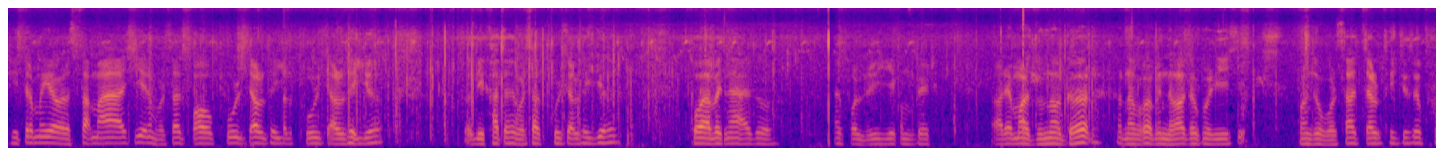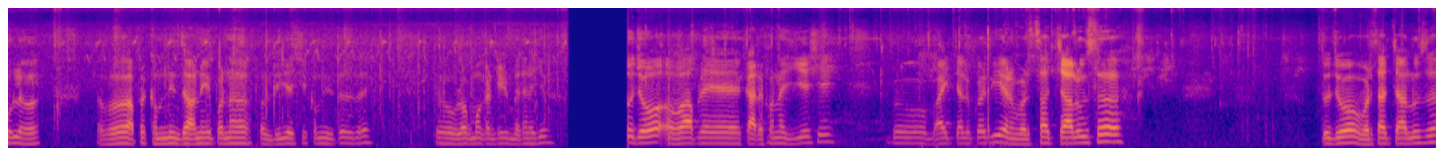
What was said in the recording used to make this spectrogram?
ખેતરમાં રસ્તામાં આવ્યા છીએ અને વરસાદ પાવ ફૂલ ચાલુ થઈ ગયો. ફૂલ ચાલુ થઈ ગયો. તો દેખાતો હોય વરસાદ ફૂલ ચાલુ થઈ ગયો તો આપણે ના આવ્યો તો પલરી જઈએ કમ્પ્લીટ અરે, અમારું જૂનું ઘર અને હવે અમે નવા ઘરમાં રહીએ છીએ. પણ જો વરસાદ ચાલુ થઈ ગયો છે ફૂલ હવે. હવે આપણે કંપની જવાનું પણ પલદી જઈએ છીએ કંપની તો વ્લોગમાં કન્ટિન્યુ બના રહેજો. તો જો, હવે આપણે કારખાના જઈએ છીએ. તો બાઇક ચાલુ કરી દઈએ અને વરસાદ ચાલુ છે. તો જો, વરસાદ ચાલુ છે,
